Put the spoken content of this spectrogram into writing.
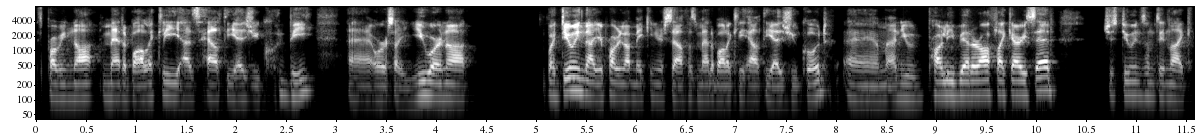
it's probably not metabolically as healthy as you could be, uh, or sorry, you are not. By doing that, you're probably not making yourself as metabolically healthy as you could, um, and you would probably be better off, like Gary said, just doing something like,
